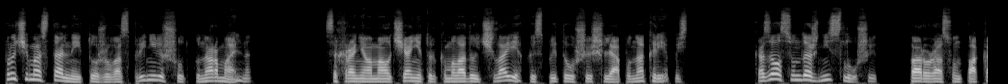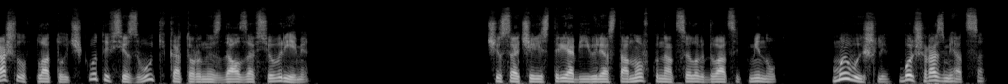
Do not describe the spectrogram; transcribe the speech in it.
Впрочем, остальные тоже восприняли шутку нормально. Сохранял молчание только молодой человек, испытывавший шляпу на крепость. Казалось, он даже не слушает. Пару раз он покашлял в платочек, вот и все звуки, которые он издал за все время. Часа через три объявили остановку на целых 20 минут. Мы вышли, больше размяться.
